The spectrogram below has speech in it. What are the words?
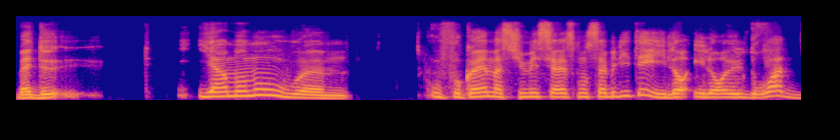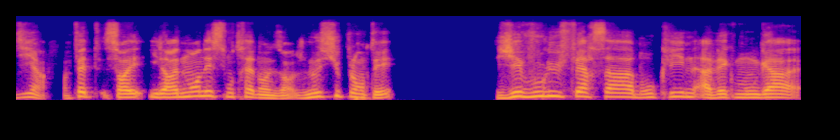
Bah, de... Il y a un moment où. Euh, il faut quand même assumer ses responsabilités. Il, aurait eu le droit de dire, en fait, il aurait demandé son trade en disant, je me suis planté, j'ai voulu faire ça à Brooklyn avec mon gars,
